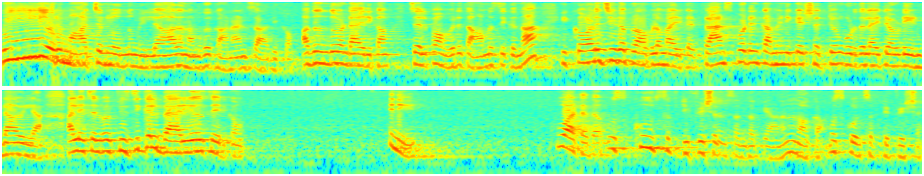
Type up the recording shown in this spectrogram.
വലിയൊരു മാറ്റങ്ങളൊന്നും ഇല്ലാതെ നമുക്ക് കാണാൻ സാധിക്കും. അതെന്തുകൊണ്ടായിരിക്കാം? ചിലപ്പോൾ അവർ താമസിക്കുന്ന ഇക്കോളജിയുടെ പ്രോബ്ലം ആയിരിക്കാം. ട്രാൻസ്പോർട്ട് ആൻഡ് കമ്മ്യൂണിക്കേഷൻ ഏറ്റവും കൂടുതലായിട്ട് അവിടെ ഉണ്ടാവില്ല. അല്ലെങ്കിൽ ചിലപ്പോൾ ഫിസിക്കൽ ബാരിയേഴ്സ് ആയിരിക്കും. ഇനി what are the schools of diffusions എന്തൊക്കെയാണെന്ന് നോക്കാം. സ്കൂൾസ് ഓഫ് ഡിഫ്യൂഷൻ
